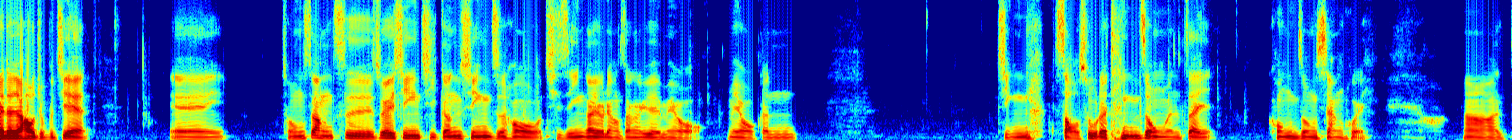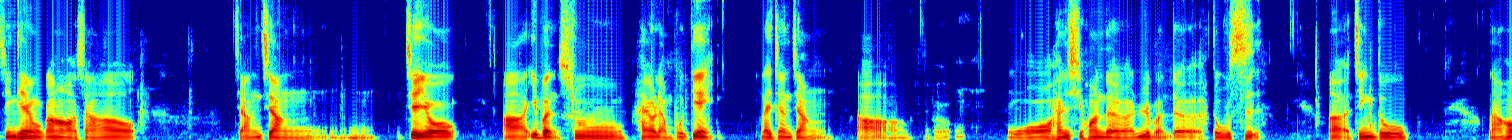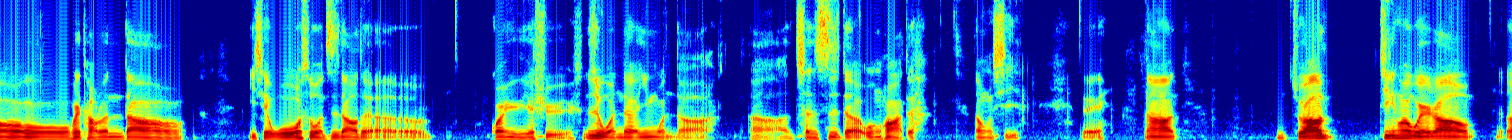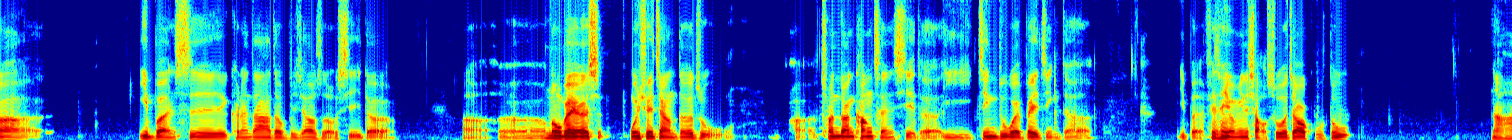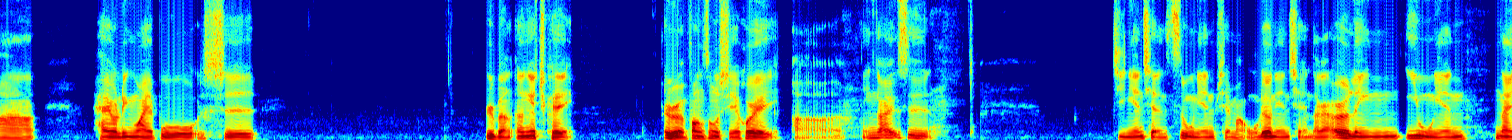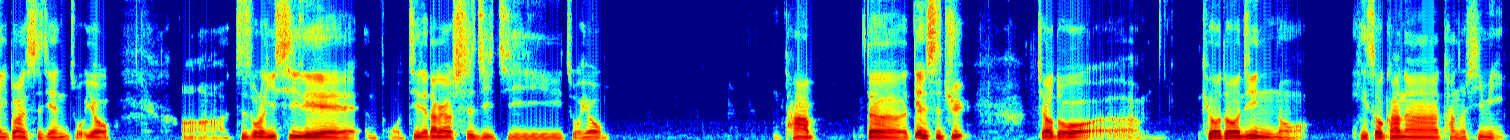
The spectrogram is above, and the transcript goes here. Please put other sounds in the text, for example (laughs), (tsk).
嗨，大家好久不见。诶，从上次最新一期更新之后，其实应该有两三个月没有没有跟仅 (laughs) 少数的听众们在空中相会。那今天我刚好想要讲讲，借由啊一本书，还有两部电影来讲讲啊，我很喜欢的日本的都市，呃，京都。然后会讨论到一些我所知道的关于也许日文的、英文的呃城市的文化的东西。对，那主要今天会围绕呃一本是可能大家都比较熟悉的呃诺贝尔文学奖得主呃川端康成写的以京都为背景的一本非常有名的小说，叫《古都》。那还有另外一部是日本 NHK 日本放送协会啊、应该是几年前，四五年前嘛，五六年前，大概二零一五年那一段时间左右啊，制、作了一系列，我记得大概有十几集左右，它的电视剧叫做《京都人の》。ひそかな楽しみ，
